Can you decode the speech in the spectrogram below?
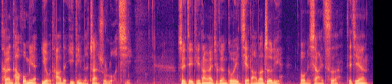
台湾它后面有它的一定的战术逻辑，所以这题大概就跟各位解答到这里，我们下一次再见。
